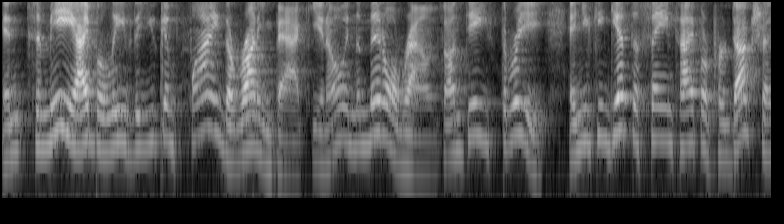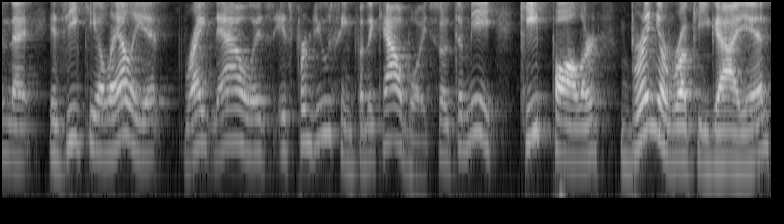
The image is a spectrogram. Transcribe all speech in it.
And to me, I believe that you can find the running back, you know, in the middle rounds on day three, and you can get the same type of production that Ezekiel Elliott right now is is producing for the Cowboys. So to me, keep Pollard, bring a rookie guy in.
